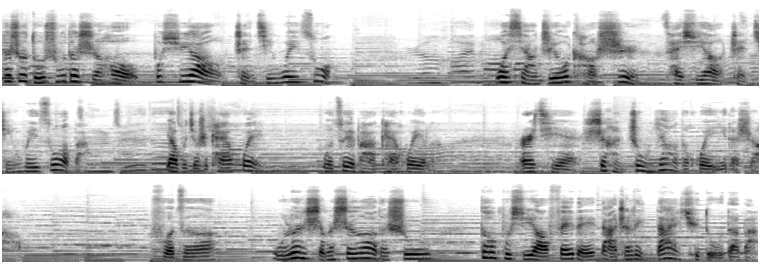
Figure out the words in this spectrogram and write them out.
他说读书的时候不需要整经微坐。我想，只有考试才需要整经微坐吧，要不就是开会。我最怕开会了，而且是很重要的会议的时候。否则，无论什么深奥的书，都不需要非得打着领带去读的吧。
